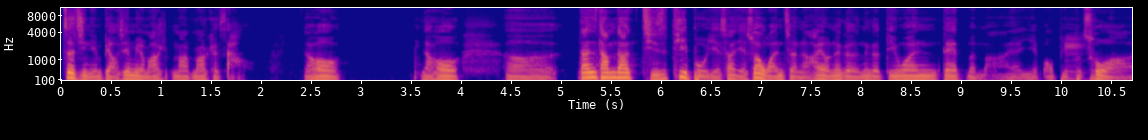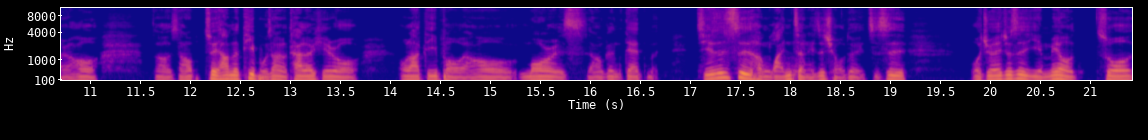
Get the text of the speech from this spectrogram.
这几年表现没有 Mark Marcus 好，然后然后呃，但是他们当其实替补也算也算完整了，还有那个那个 Dwayne Deadman 嘛，哎呀也哦比不错啊，然后呃然后所以他们的替补上有 Tyler Hero。Oladipo，然后 Morris，然后跟 Deadman，其实是很完整的一支球队。只是我觉得，就是也没有说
